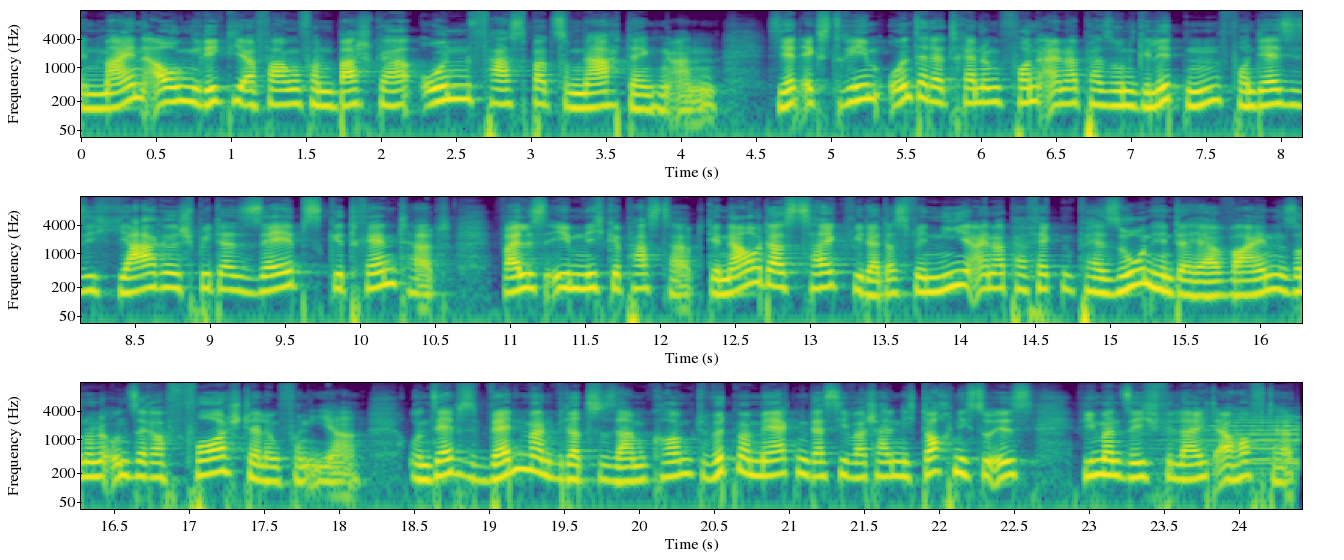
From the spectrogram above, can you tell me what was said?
In meinen Augen regt die Erfahrung von Baschka unfassbar zum Nachdenken an. Sie hat extrem unter der Trennung von einer Person gelitten, von der sie sich Jahre später selbst getrennt hat, weil es eben nicht gepasst hat. Genau das zeigt wieder, dass wir nie einer perfekten Person hinterher weinen, sondern unserer Vorstellung von ihr. Und selbst wenn man wieder zusammenkommt, wird man merken, dass sie wahrscheinlich doch nicht so ist, wie man sich vielleicht erhofft hat.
